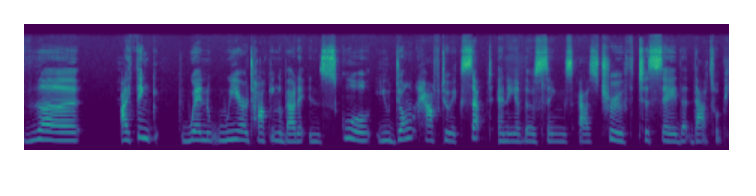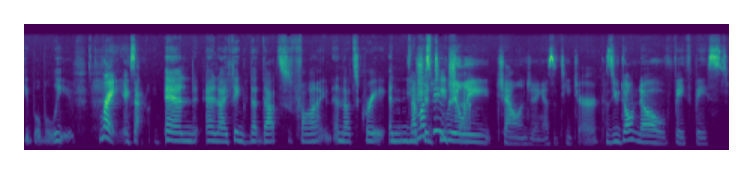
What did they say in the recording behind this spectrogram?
the i think when we are talking about it in school you don't have to accept any of those things as truth to say that that's what people believe right, exactly. and and i think that that's fine and that's great and you that should must be teach that. really challenging as a teacher because you don't know faith-based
